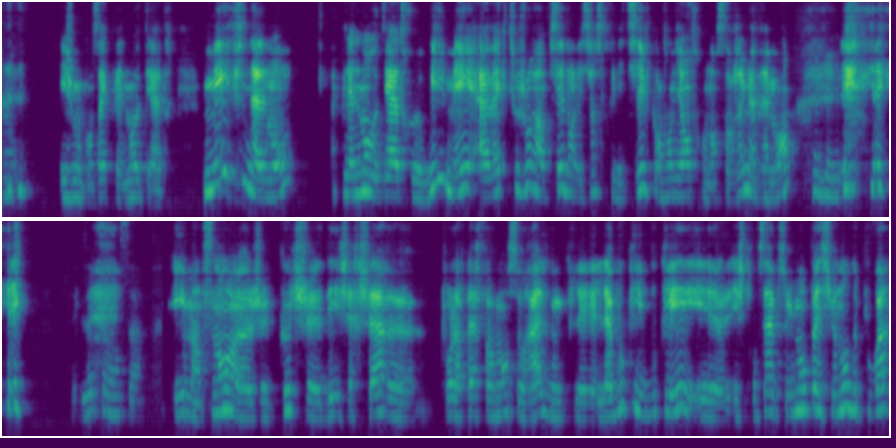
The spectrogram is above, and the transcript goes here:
et je me consacre pleinement au théâtre. Mais finalement, pleinement au théâtre, oui, mais avec toujours un pied dans les sciences cognitives. Quand on y entre, on n'en sort jamais vraiment. exactement ça. Et maintenant, euh, je coach des chercheurs euh, pour leur performance orale. Donc, la boucle est bouclée euh, et, je trouve ça absolument passionnant de pouvoir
